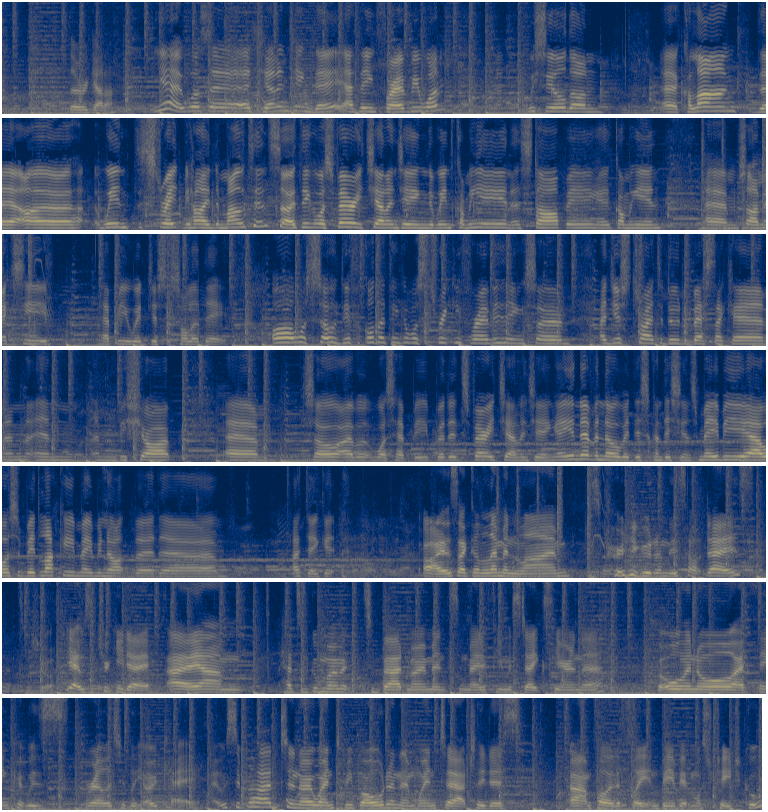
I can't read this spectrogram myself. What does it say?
the regatta. Yeah, it was a, a, challenging day, I think, for everyone. We sailed on uh, Calanque, the uh, wind straight behind the mountains, so I think it was very challenging, the wind coming in and stopping and coming in. Um, so I'm actually happy with just a solid day. Oh, it was so difficult. I think it was tricky for everything. So I just tried to do the best I can and, and, and be sharp. Um, so I was happy, but it's very challenging. And you never know with these conditions. Maybe I was a bit lucky, maybe not, but um, I take it. Oh, it was like a lemon lime. It's pretty good on these hot days, that's for sure. Yeah, it was a tricky day. I um, had some good moments, some bad moments, and made a few mistakes here and there. But all in all, I think it was relatively okay. It was super hard to know when to be bold and then when to actually just um, follow the fleet and be a bit more strategical.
